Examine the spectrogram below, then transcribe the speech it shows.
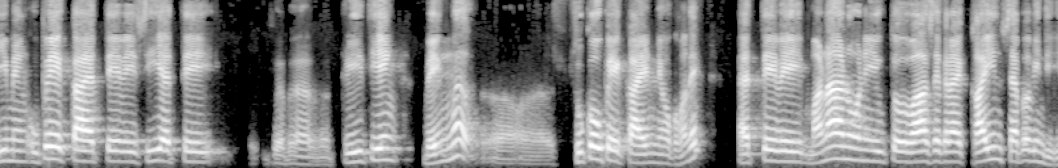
වීමෙන් උපේක්ඛා ඇත්තේ වේ සී ඇත්තේ ප්‍රීතියෙන් වෙන්ව සුඛ උපේක්ඛා එන්නේ කොහොමද? ඇත්තේ වේ මනානෝනේ යුක්තව වාස කරයි කයින් සැප විඳි.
